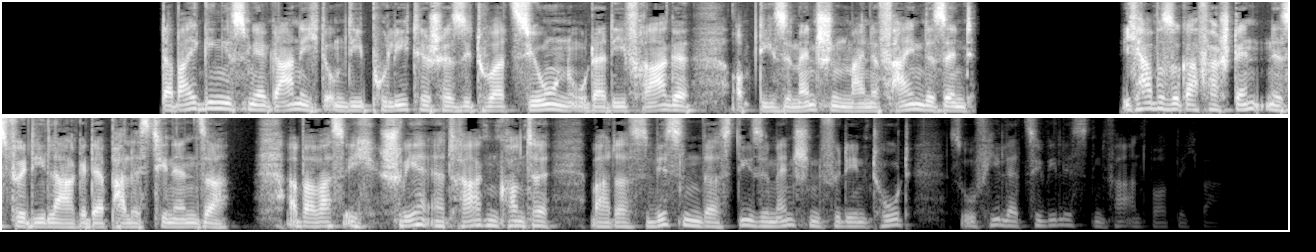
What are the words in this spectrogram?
Dabei ging es mir gar nicht um die politische Situation oder die Frage, ob diese Menschen meine Feinde sind. Ich habe sogar Verständnis für die Lage der Palästinenser. Aber was ich schwer ertragen konnte, war das Wissen, dass diese Menschen für den Tod so vieler Zivilisten verantwortlich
